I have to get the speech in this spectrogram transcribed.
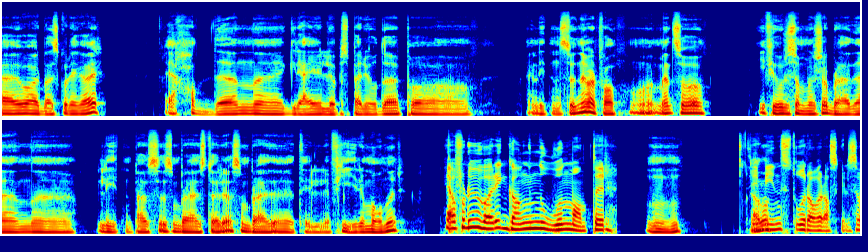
er jo arbeidskollegaer. Jeg hadde en eh, grei løpsperiode på en liten stund, i hvert fall. Men så, i fjor sommer, så blei det en liten pause som blei større, som blei til fire måneder. Ja, for du var i gang noen måneder. Mhm. Til Ja da. min store overraskelse.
